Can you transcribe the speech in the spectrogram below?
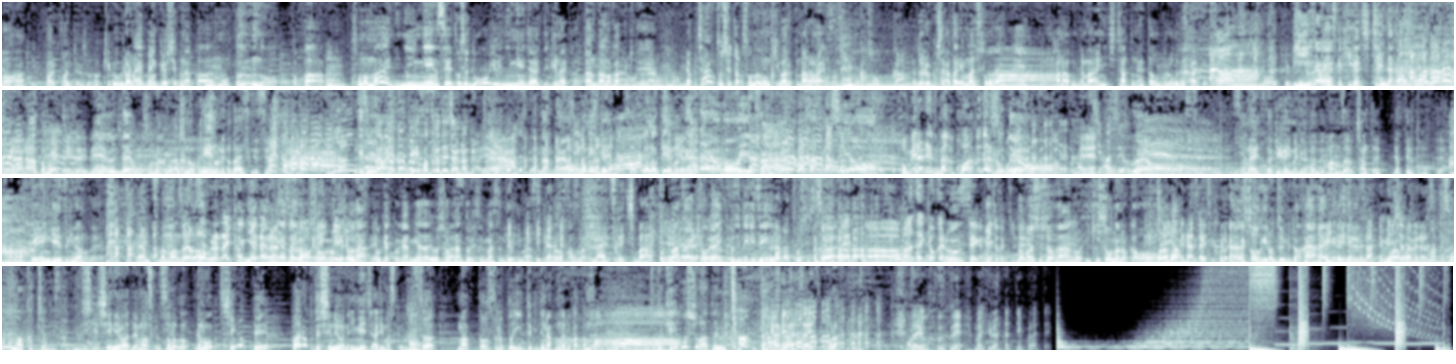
葉がいっぱい書いてる。そう結局占い勉強していく中、もう運のとか、んその前に人間性としてどういう人間じゃないといけないかだんだん分かってきて、やっぱちゃんとしてたらその運気悪くならないですそっかそっか。努力して当たり前。そうだよね花組で毎日ちゃんとネタをブログで書いてるから、もう、いいじゃないですか、気がちっちゃいんだから。い真面目だなと思って。いいね。んだよ、もうそんな今年の。K のネタ大好きですよ。いいんですよ、警察が出ちゃうなんて。いやー、なんだよ。そこの K も、そこの K も出てるやだよ、もう、飯田さん。恥ずかしいよ。褒められるとなんか怖くなるのもね。そうだよちょっとねますよそうだよ。いやナイツだけが今日本で漫才をちゃんとやってると思って。僕演芸好きなので、ナイツの漫才はそれはもう。占い関係宮田、なく宮田洋翔、ロ演ケットが、宮田洋翔カントリーズいますんで。いますけど、そんなナイツが一番。漫才協会、個人的に全員占ってほしいですそうだね。漫才協会の運勢がね、ちょっと気になるどの。師匠が、あの、行きそうなのかを、これやめなさい。葬儀の準備とか早早めにしてるんで早めにしちゃダメなんですよ待って、。そういうのも分かっちゃうんですか？色紙には出ますけど、その、うでも死ぬって悪くて死ぬようなイメージありますけど、実は全うするといい時で亡くなる方もいるので、あちょっと稽古師匠後で、ちょっーやめなさい。ほら、ということで、まあ、占ってもらって。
